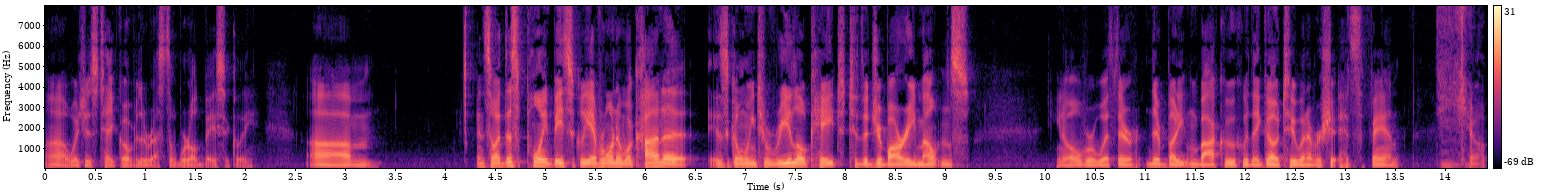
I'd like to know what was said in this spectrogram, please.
uh, which is take over the rest of the world, basically. Um, and so at this point, basically everyone in Wakanda is going to relocate to the Jabari Mountains, you know, over with their, their buddy M'Baku, who they go to whenever shit hits the fan Yep.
